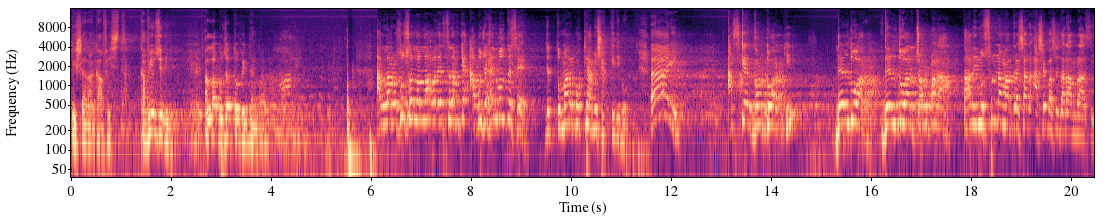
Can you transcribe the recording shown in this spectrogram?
ইশারা কাফিস্ত। কাফি হয়েছে নি? আল্লাহ বুঝার তৌফিক দান করো আল্লাহ রসুল সাল্লাহ আবু জাহেল বলতেছে যে তোমার পক্ষে আমি সাক্ষী দিব। এই, আজকের গরদুয়ার কি? দেলদুয়ার দেলদুয়ার চরপাড়া তালিমুসুন্না মাদ্রাসার আশেপাশে যারা আমরা আছি,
